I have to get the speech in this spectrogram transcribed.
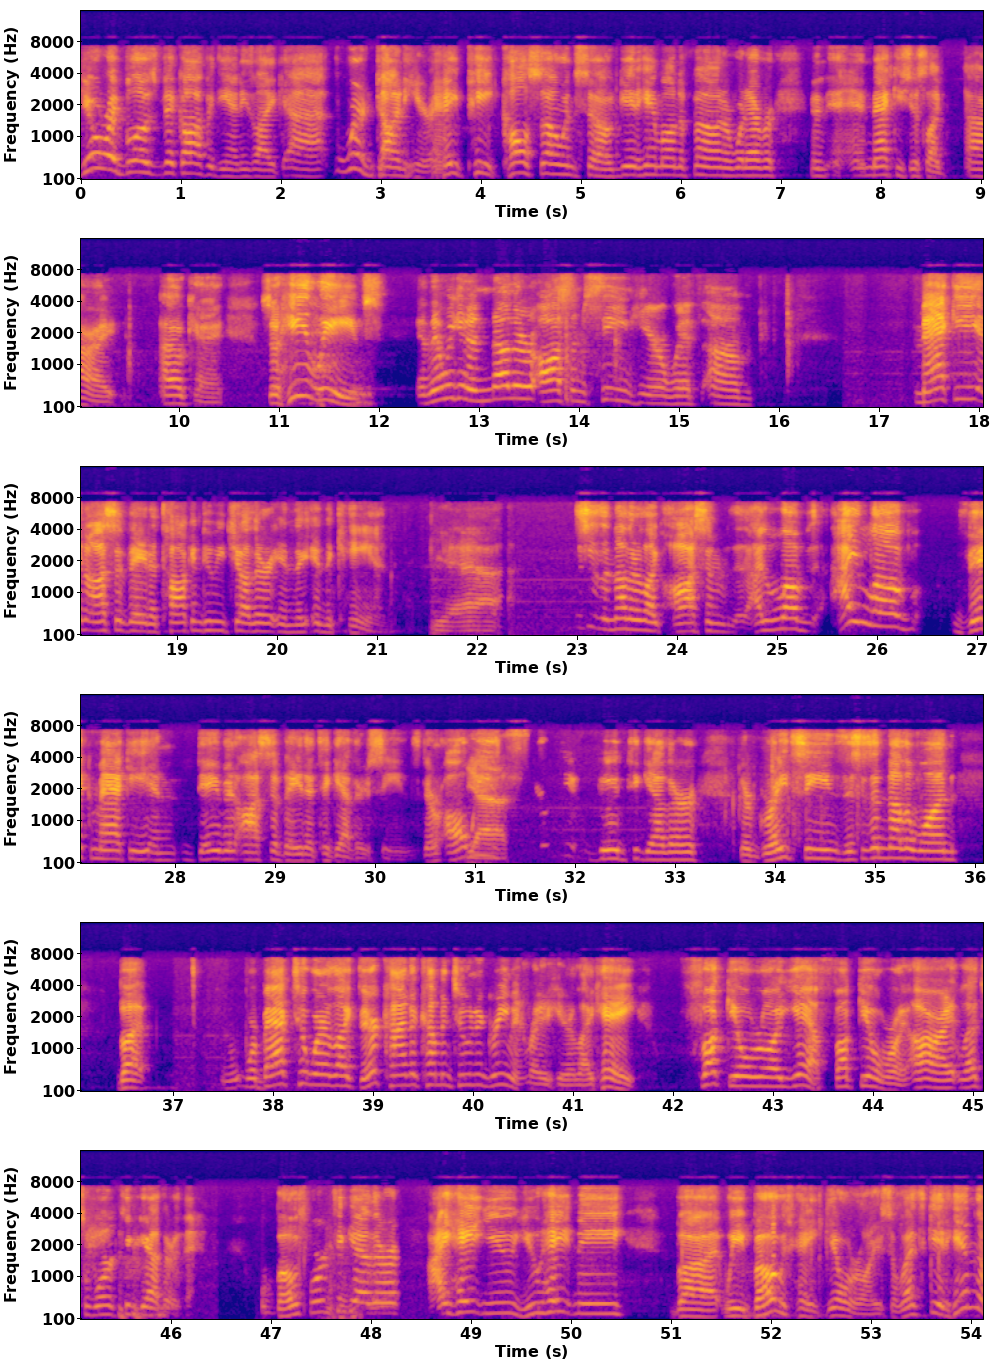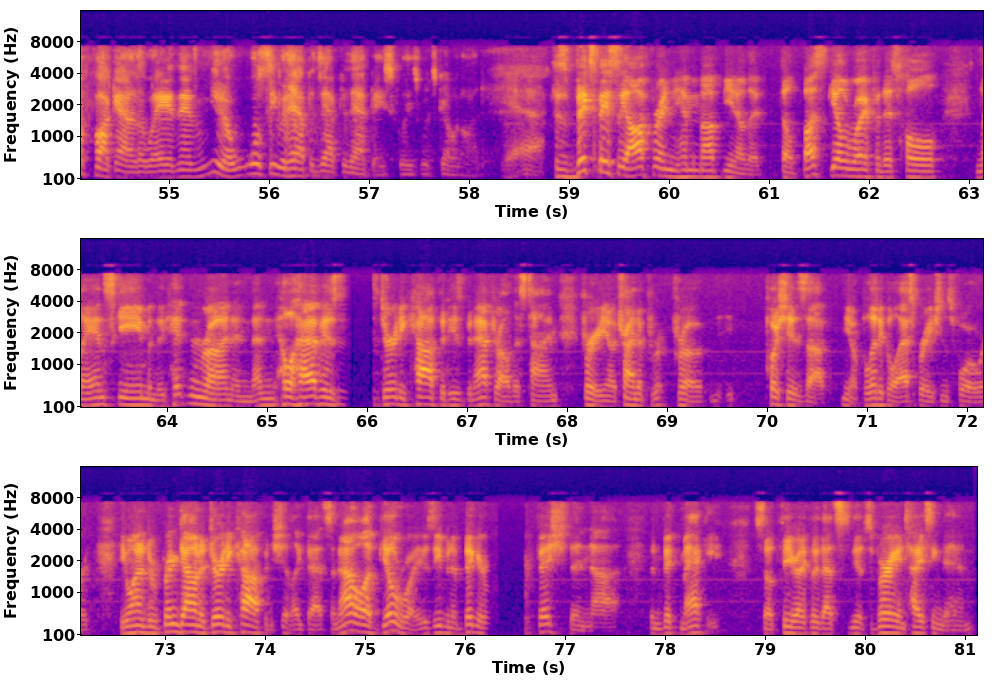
Gilroy blows Vic off at the end. He's like, uh, "We're done here. Hey Pete, call so and so, get him on the phone or whatever." And and Mackey's just like, "All right, okay." So he leaves, and then we get another awesome scene here with um, Mackey and Aceveda talking to each other in the in the can. Yeah. This is another like awesome. I love I love Vic Mackey and David Aceveda together scenes. They're always Yes. good together. They're great scenes. This is another one, but we're back to where like they're kind of coming to an agreement right here. Like, hey, fuck Gilroy, yeah, fuck Gilroy. All right, let's work together then. We'll both work together. I hate you, you hate me, but we both hate Gilroy. So let's get him the fuck out of the way, and then you know we'll see what happens after that. Basically, is what's going on. Yeah, because Vic's basically offering him up, you know, that they'll bust Gilroy for this whole land scheme and the hit and run, and then he'll have his dirty cop that he's been after all this time for, you know, trying to pr- pr- push his, uh, you know, political aspirations forward. He wanted to bring down a dirty cop and shit like that. So now we'll have Gilroy, who's even a bigger fish than uh, than Vic Mackey. So theoretically, that's it's very enticing to him.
